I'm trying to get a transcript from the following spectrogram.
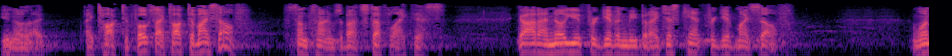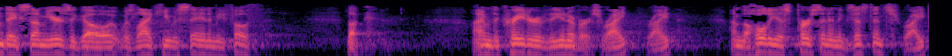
you know, I, I talk to folks, I talk to myself sometimes about stuff like this. God, I know you've forgiven me, but I just can't forgive myself. One day, some years ago, it was like he was saying to me, Foth, look, I'm the creator of the universe, right? Right. I'm the holiest person in existence, right?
